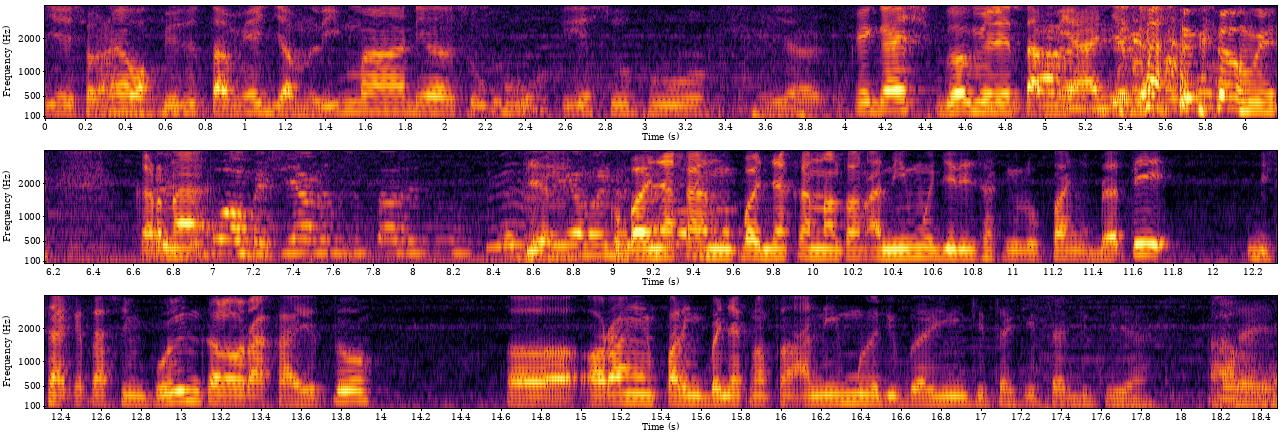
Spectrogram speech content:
aja. Soalnya waktu itu Tamiya jam 5 dia subuh. Iya subuh. Iya. Oke guys, gua milih Tamiya aja guys. Karena subuh sampai siang itu setar itu dia Ketika main kebanyakan kebanyakan nonton anime jadi saking lupanya. Berarti bisa kita simpulin kalau Raka itu eh, orang yang paling banyak nonton anime dibanding kita kita gitu ya. Saya.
